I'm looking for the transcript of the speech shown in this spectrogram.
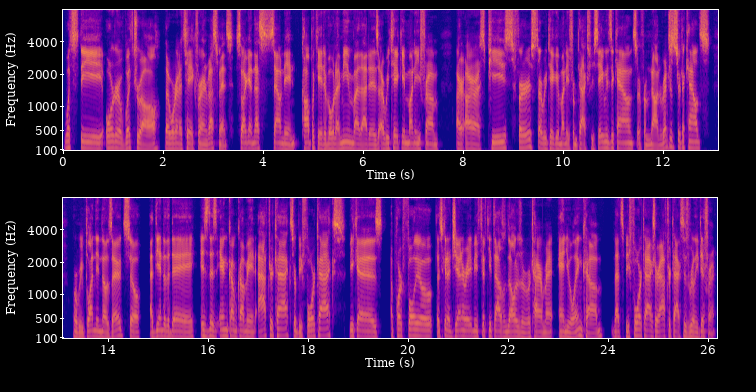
what's the order of withdrawal that we're going to take for investments? So again, that's sounding complicated, but what I mean by that is are we taking money from our RSPs first? Are we taking money from tax-free savings accounts or from non-registered accounts? Are we blending those out? So at the end of the day, is this income coming after tax or before tax? Because a portfolio that's going to generate me $50,000 of retirement annual income that's before tax or after tax is really different.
